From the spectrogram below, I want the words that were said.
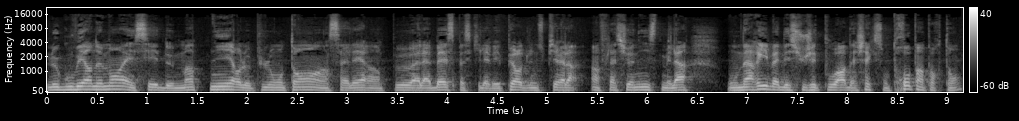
Le gouvernement a essayé de maintenir le plus longtemps un salaire un peu à la baisse parce qu'il avait peur d'une spirale inflationniste. Mais là, on arrive à des sujets de pouvoir d'achat qui sont trop importants.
